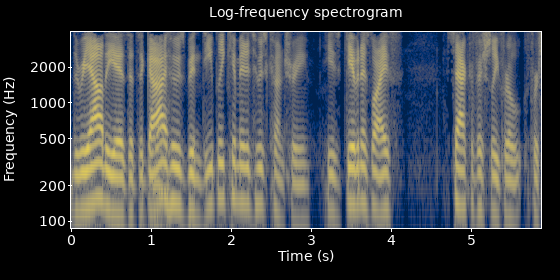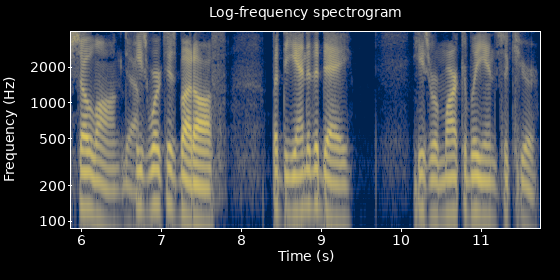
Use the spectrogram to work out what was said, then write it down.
the reality is, it's a guy who's been deeply committed to his country. He's given his life sacrificially for for so long. Yeah. He's worked his butt off, but at the end of the day, he's remarkably insecure.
